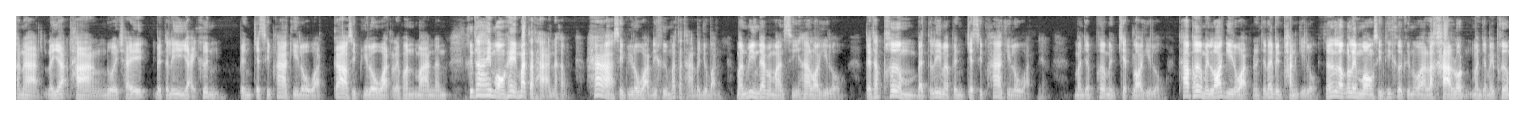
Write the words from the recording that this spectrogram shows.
ขนาดระยะทางโดยใช้แบตเตอรี่ใหญ่ขึ้นเป็น 75 กิโลวัตต์ 90 กิโลวัตต์ อะไรประมาณนั้น คือถ้าให้มองให้มาตรฐานนะครับ 50 กิโลวัตต์นี่คือมาตรฐานปัจจุบัน มันวิ่งได้ประมาณ 4-500 กิโล แต่ถ้าเพิ่มแบตเตอรี่มาเป็น 75 กิโลวัตต์เนี่ยมันจะเพิ่มเป็น 700 กิโล ถ้าเพิ่มเป็น100กิโลวัตต์มันจะได้เป็นพันกิโล ฉะนั้นเราก็เลยมองสิ่งที่เกิดขึ้นว่า ราคารถมันจะไม่เพิ่ม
